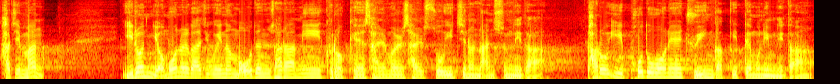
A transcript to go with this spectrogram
하지만 이런 염원을 가지고 있는 모든 사람이 그렇게 삶을 살 수 있지는 않습니다. 바로 이 포도원의 주인 같기 때문입니다.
